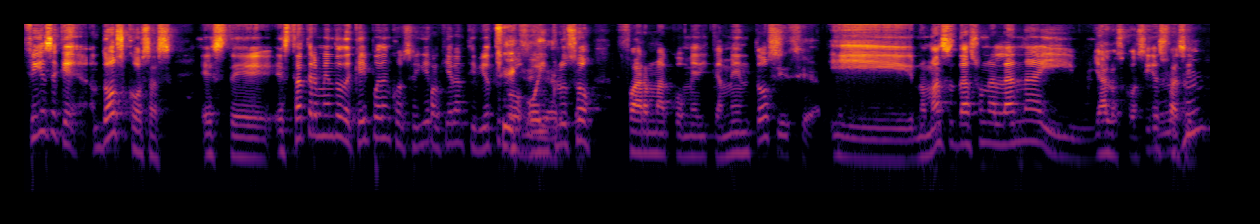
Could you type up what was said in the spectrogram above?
fíjese que dos cosas. Este, está tremendo de que ahí pueden conseguir cualquier antibiótico o incluso farmacomedicamentos sí, y nomás das una lana y ya los consigues fácil.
